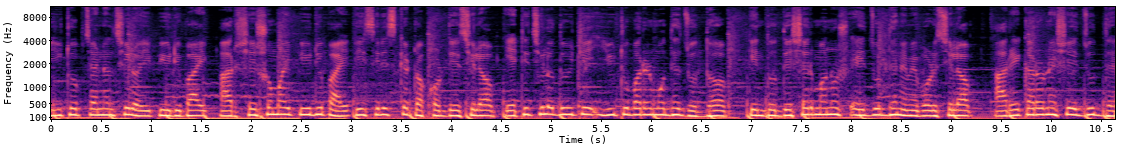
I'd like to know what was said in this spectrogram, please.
ইউটিউব চ্যানেল ছিল এই পিউডিপাই, আর সে সময় পিউডিপাই টি সিরিজকে টক্কর দিয়েছিল। এটি ছিল দুইটি ইউটিউবারের মধ্যে যুদ্ধ, কিন্তু দেশের মানুষ এই যুদ্ধে নেমে পড়েছিল, আর এই কারণে সেই যুদ্ধে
